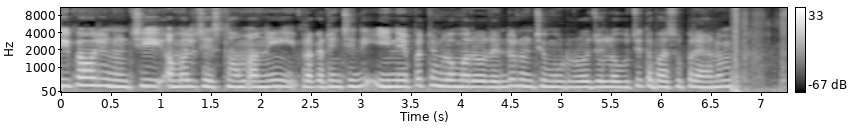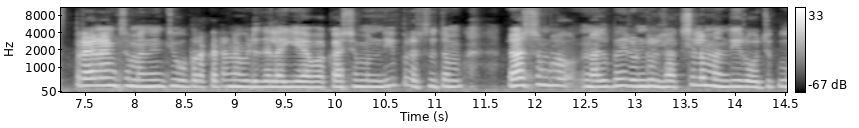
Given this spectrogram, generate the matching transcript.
దీపావళి నుంచి అమలు చేస్తామని ప్రకటించింది. ఈ నేపథ్యంలో మరో రెండు నుంచి మూడు రోజుల్లో ఉచిత బస్సు ప్రయాణం ప్రయాణానికి సంబంధించి ఓ ప్రకటన విడుదలయ్యే అవకాశం ఉంది. ప్రస్తుతం రాష్ట్రంలో నలభై రెండు లక్షల మంది రోజుకు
